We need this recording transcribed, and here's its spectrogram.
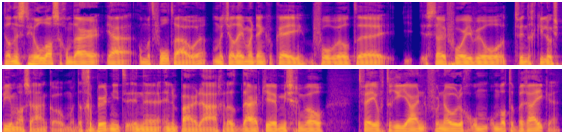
dan is het heel lastig om daar, ja, om het vol te houden. Omdat je alleen maar denkt, oké, bijvoorbeeld, uh, stel je voor je wil 20 kilo spiermassa aankomen. Dat gebeurt niet in, uh, in een paar dagen. Dat, daar heb je misschien wel twee of drie jaar voor nodig om, om dat te bereiken.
